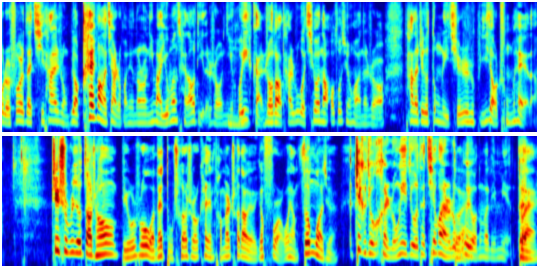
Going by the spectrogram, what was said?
或者说是在其他这种比较开放的驾驶环境当中，你把油门踩到底的时候，你会嗯感受到它如果切换到凹凸循环的时候，它的这个动力其实是比较充沛的。这是不是就造成，比如说我在堵车的时候，看见旁边车道有一个缝儿，我想钻过去，这个就很容易，就它切换的时候不会有那么灵敏。对，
